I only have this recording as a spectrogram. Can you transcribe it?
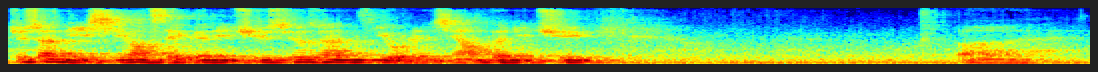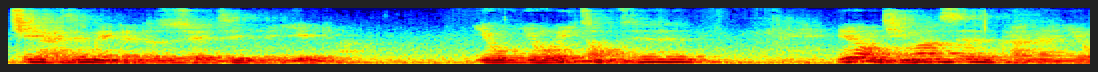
就算你希望谁跟你去，就算有人想要跟你去。呃，其实还是每个人都是随自己的业嘛。有有一种就是，有一种情况是可能有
